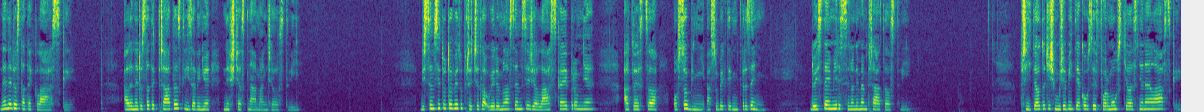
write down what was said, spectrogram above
ne nedostatek lásky, ale nedostatek přátelství zavinuje nešťastná manželství. Když jsem si tuto větu přečetla, uvědomila jsem si, že láska je pro mě, a to je zcela osobní a subjektivní tvrzení, do jisté míry synonymem přátelství. Přítel totiž může být jakousi formou stělesněné lásky,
